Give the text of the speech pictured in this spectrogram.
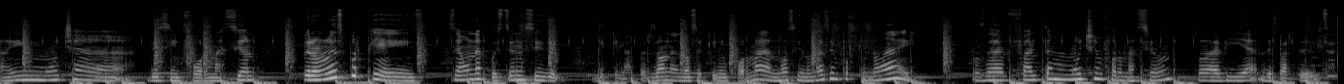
hay mucha desinformación, pero no es porque sea una cuestión así de, que la persona no se quiere informar, ¿no? Sino más bien porque no hay. O sea, falta mucha información todavía de parte del SAT.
